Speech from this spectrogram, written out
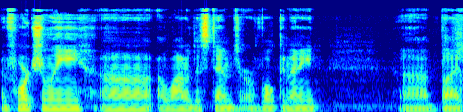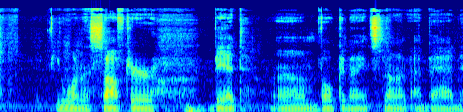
unfortunately, uh, a lot of the stems are vulcanite, uh, but if you want a softer bit, um, vulcanite's not a bad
